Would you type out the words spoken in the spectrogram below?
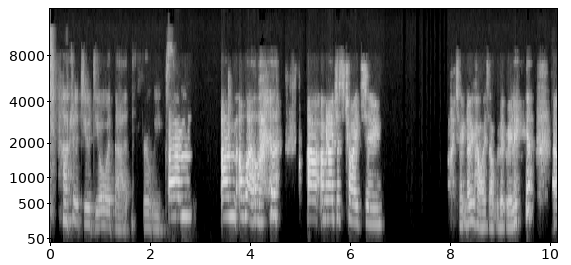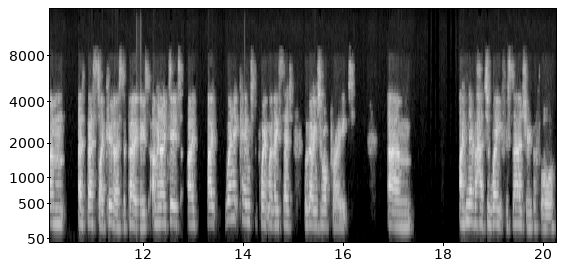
How did you deal with that for weeks? Um. Um. Uh, well, uh, I mean, I just tried to. I don't know how I dealt with it really. um, as best I could, I suppose. I mean, I did. I, I, when it came to the point where they said we're going to operate, um, I'd never had to wait for surgery before.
